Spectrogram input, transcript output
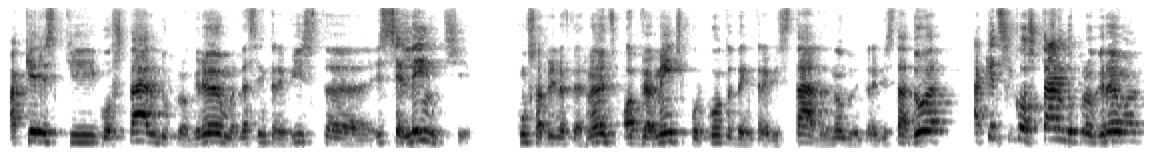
aqueles que gostaram do programa, dessa entrevista excelente com Sabrina Fernandes, obviamente por conta da entrevistada, não do entrevistador. Aqueles que gostaram do programa,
